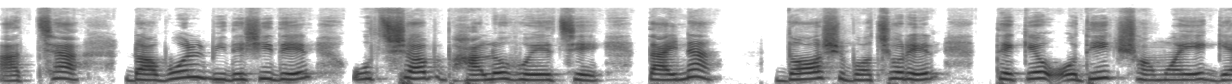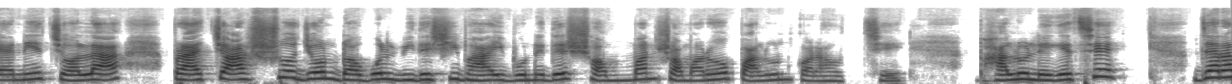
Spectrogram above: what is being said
আচ্ছা ডবল বিদেশিদের উৎসব ভালো হয়েছে, তাই না? দশ বছরের থেকেও অধিক সময়ে জ্ঞানে চলা প্রায় চারশো জন ডবল বিদেশি ভাই বোনেদের সম্মান সমারোহ পালন করা হচ্ছে। ভালো লেগেছে? যারা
